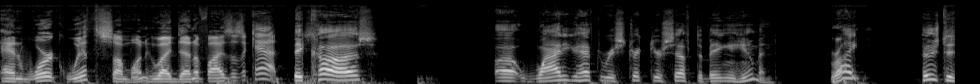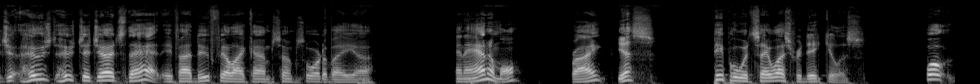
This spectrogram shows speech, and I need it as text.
and work with someone who identifies as a cat? Because uh, why do you have to restrict yourself to being a human? Right. Who's to ju- who's who's to judge that? If I do feel like I'm some sort of a uh, an animal, right? Yes. People would say, "Well, it's ridiculous." Well,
